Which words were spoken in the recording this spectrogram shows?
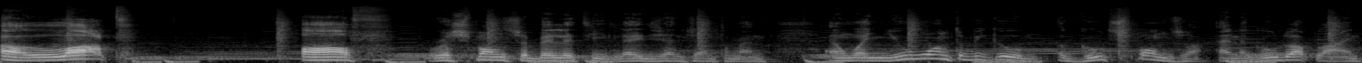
a lot of responsibility, ladies and gentlemen. And when you want to become a good sponsor and a good upline,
